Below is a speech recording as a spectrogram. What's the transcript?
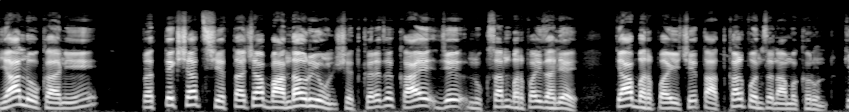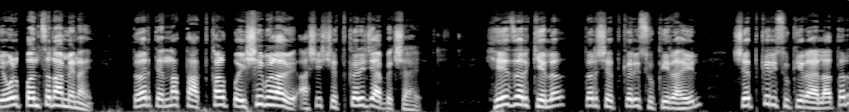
या लोकांनी प्रत्यक्षात शेताच्या बांधावर येऊन शेतकऱ्याचं काय जे नुकसान भरपाई झाली आहे त्या भरपाईचे तात्काळ पंचनामे करून केवळ पंचनामे नाही तर त्यांना तात्काळ पैसे मिळावे अशी शेतकरीची अपेक्षा आहे. हे जर केलं तर शेतकरी सुखी राहील शेतकरी सुखी राहिला तर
